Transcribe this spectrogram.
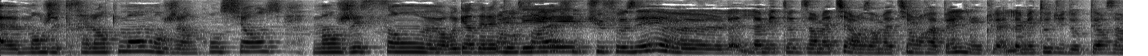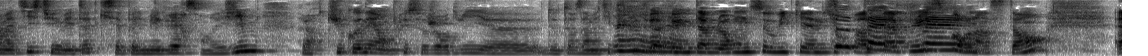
euh, manger très lentement, manger en conscience, manger sans euh, regarder la Pendant ce télé. tu, tu faisais euh, la, la méthode Zermati. Alors Zermati, on le rappelle, donc la, la méthode du docteur Zermati, c'est une méthode qui s'appelle maigrir sans régime. Alors tu connais en plus aujourd'hui euh, docteur Zermati parce que tu as fait une table ronde ce week-end. Je parle pas plus fait. pour l'instant. Euh,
